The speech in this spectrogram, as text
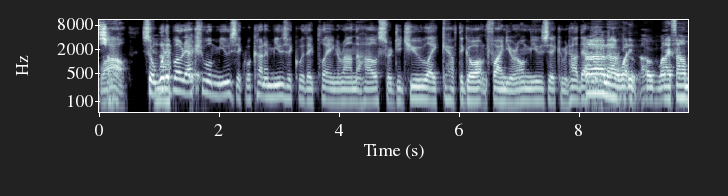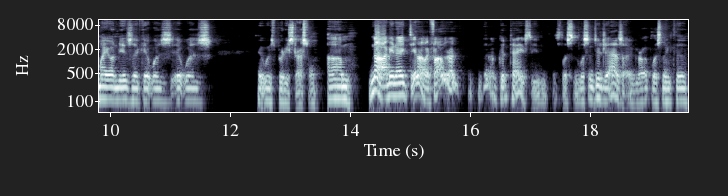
Wow. So, what about actual music? What kind of music were they playing around the house, or did you like have to go out and find your own music? I mean, how'd that Oh no! What you, oh, when I found my own music, it was it was it was pretty stressful. Um, no, I mean, I you know, my father had you know good taste. He just listened listened to jazz. I grew up listening to,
